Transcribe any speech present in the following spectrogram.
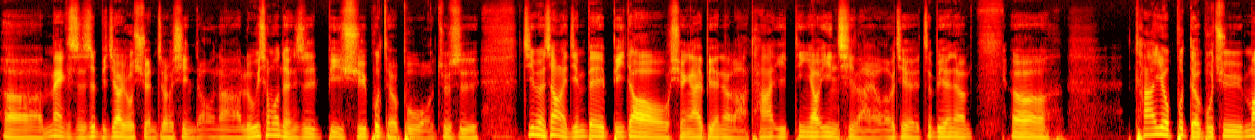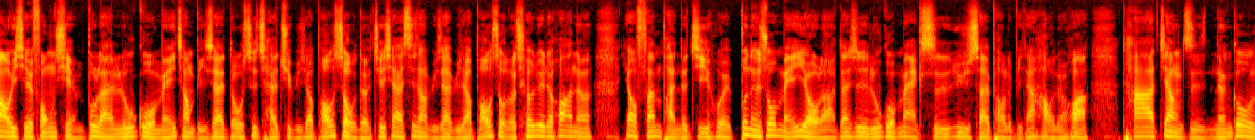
呃 Max 是比较有选择性的哦，那 Louis Hamilton 是必须不得不哦，就是基本上已经被逼到悬崖边了啦，他一定要硬起来哦，而且这边呢，呃。他又不得不去冒一些风险，不然如果每一场比赛都是采取比较保守的，接下来四场比赛比较保守的策略的话呢，要翻盘的机会不能说没有啦。但是如果 Max 预赛跑得比他好的话，他这样子能够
